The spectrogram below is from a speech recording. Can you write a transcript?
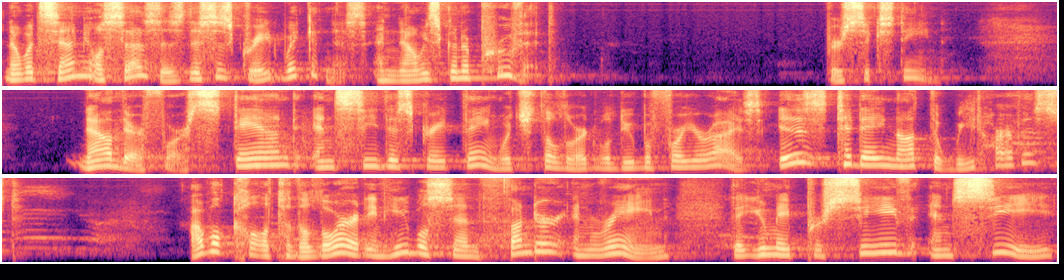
Now, what Samuel says is this is great wickedness, and now he's going to prove it. Verse 16. Now, therefore, stand and see this great thing which the Lord will do before your eyes. Is today not the wheat harvest? I will call to the Lord, and he will send thunder and rain, that you may perceive and see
